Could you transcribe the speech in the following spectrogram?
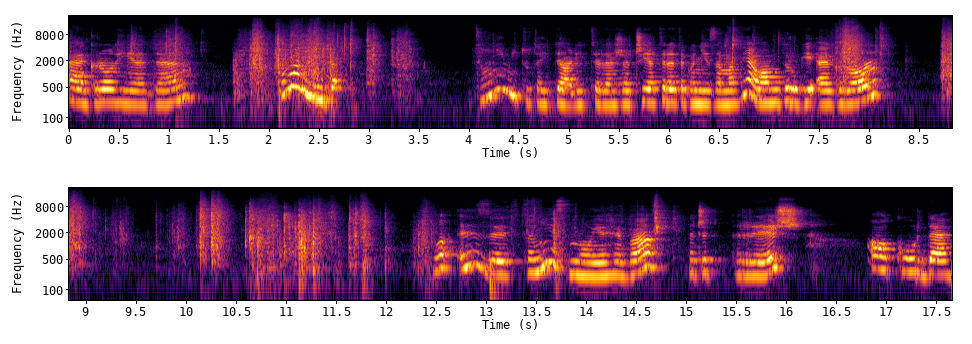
Egg roll jeden. Co oni mi da... Co oni mi tutaj dali tyle rzeczy? Ja tyle tego nie zamawiałam. Drugi egg roll. What is it? To nie jest moje chyba. Znaczy ryż. O kurde.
